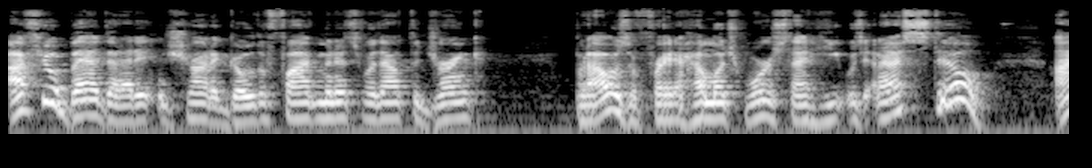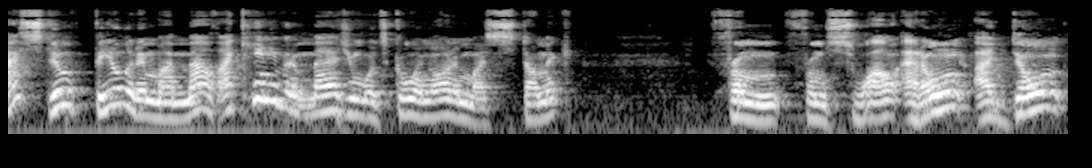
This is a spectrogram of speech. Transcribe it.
I feel bad that I didn't try to go the five minutes without the drink, but I was afraid of how much worse that heat was, and I still, I still feel it in my mouth. I can't even imagine what's going on in my stomach from from swallow. I don't, I don't.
